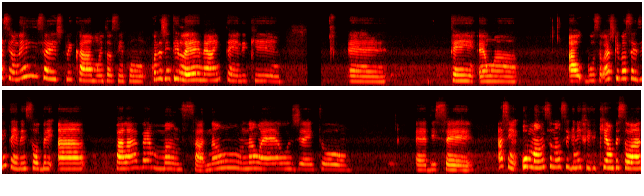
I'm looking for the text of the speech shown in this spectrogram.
assim, eu nem sei explicar muito assim com quando a gente lê, né, entende que é, tem é uma Augusto, acho que vocês entendem sobre a palavra mansa não não é o jeito é, de ser assim o manso não significa que é uma pessoa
